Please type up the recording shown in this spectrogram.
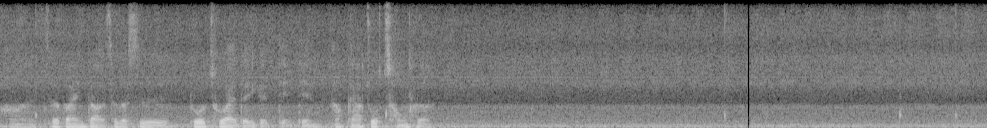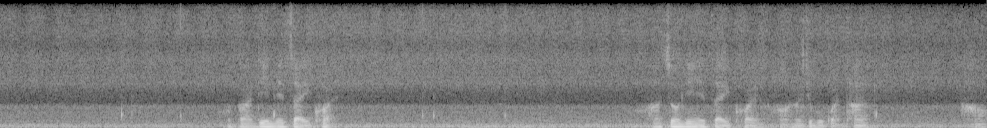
啊，这发现到这个是多出来的一个点点，然后跟它做重合。把链接在一块，啊，这种链接在一块，好，那就不管它了。好，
